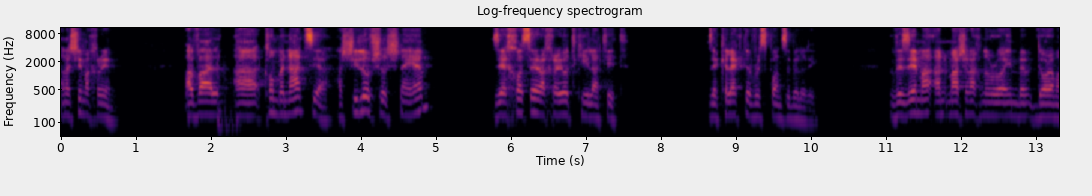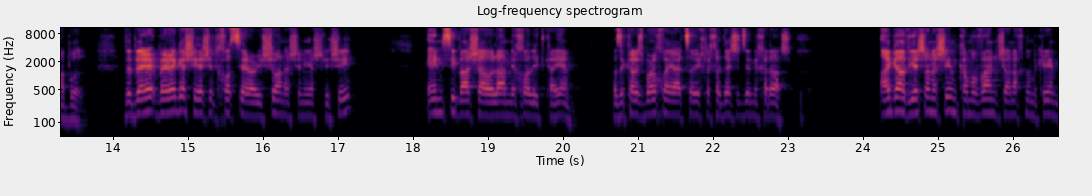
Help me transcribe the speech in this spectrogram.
אנשים אחרים. אבל הקומבינציה, השילוב של שניהם, זה חוסר אחריות קהילתית. זה collective responsibility. וזה מה, מה שאנחנו רואים בדור המבול. וברגע שיש את חוסר הראשון, השני, השלישי, אין סיבה שהעולם יכול להתקיים. אז הקדוש ברוך הוא היה צריך לחדש את זה מחדש. אגב, יש אנשים כמובן שאנחנו מכירים,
